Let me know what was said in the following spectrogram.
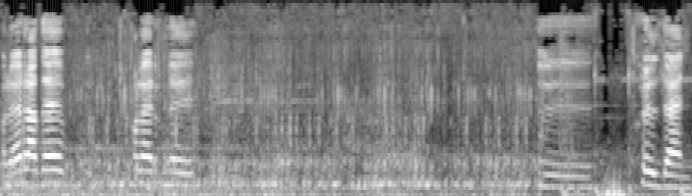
Cholera de... Cholerny... Yy, Hilden.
